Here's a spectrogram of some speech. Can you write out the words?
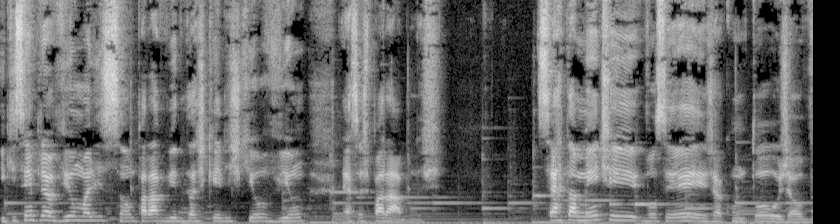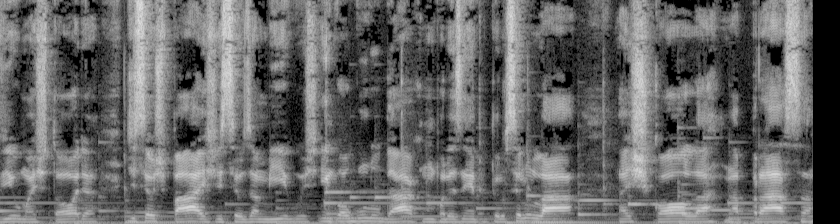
e que sempre havia uma lição para a vida daqueles que ouviam essas parábolas. Certamente você já contou, já ouviu uma história de seus pais, de seus amigos, em algum lugar, como por exemplo pelo celular, na escola, na praça.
